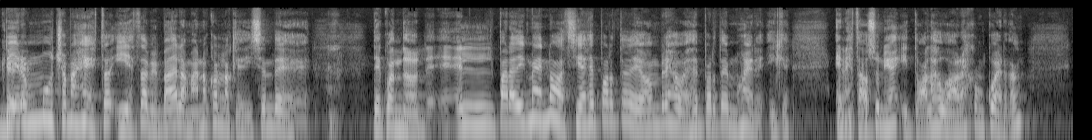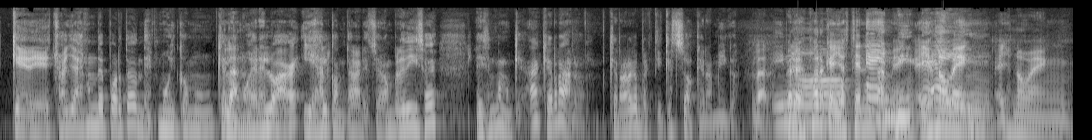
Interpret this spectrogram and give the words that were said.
vieron, mucho más esto y esto también va de la mano con lo que dicen de, de cuando el paradigma es no, si es deporte de hombres o es deporte de mujeres. Y que en Estados Unidos y todas las jugadoras concuerdan que de hecho allá es un deporte donde es muy común que las mujeres lo hagan y es al contrario. Si el hombre dice, le dicen como que, ah, qué raro, qué raro que practiques soccer, amigo. Claro. Pero no es porque ellos tienen también, ellos no ven, ellos no ven,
